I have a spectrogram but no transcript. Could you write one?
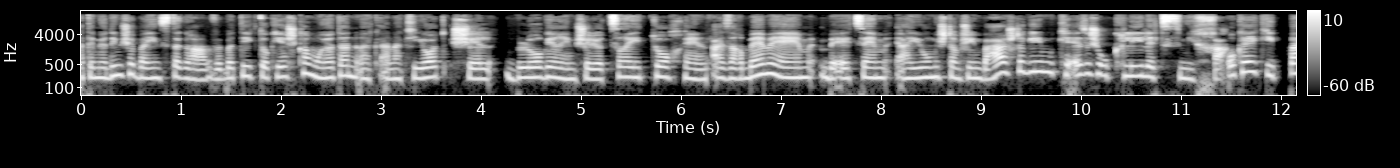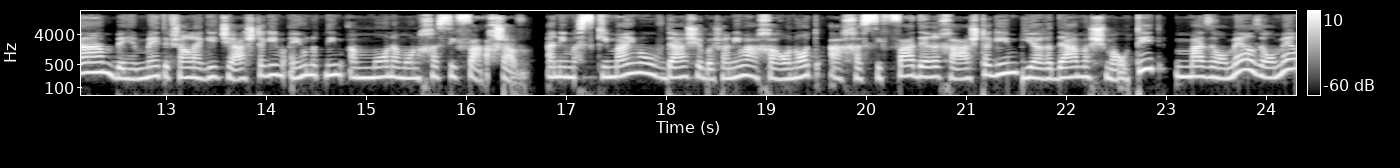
אתם יודעים שבאינסטגרם ובטיק טוק יש כמויות ענק, ענקיות של בלוגרים, של יוצרי תוכן, אז הרבה מהם בעצם היו משתמשים בהשטגים כאיזשהו כלי לצמיחה, אוקיי? כי פעם באמת אפשר להגיד שההשטגים היו נותנים המון המון חשיפה. עכשיו, אני מסכימה עם העובדה שבשנים האחרונות החשיפה דרך האשטגים ירדה משמעותית. מה זה אומר? זה אומר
